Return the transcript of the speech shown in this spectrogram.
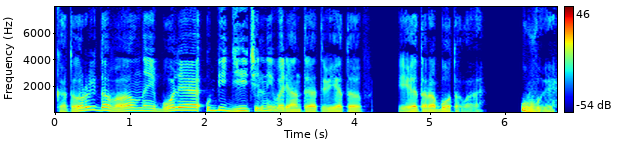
который давал наиболее убедительные варианты ответов. И это работало. Увы.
